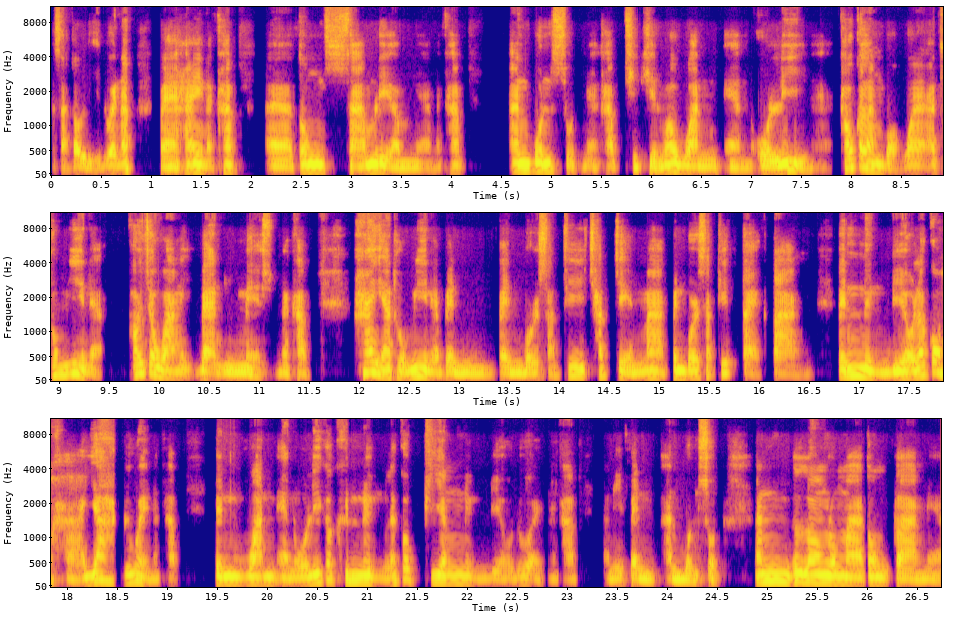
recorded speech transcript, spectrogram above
ภาษาเกาหลีด้วยนะแปลให้นะครับตรงสามเหลี่ยมเนี่ยนะครับ อันบนสุดเนี่ยครับที่เขียนว่า one and only นะฮะเขากำลังบอกว่า Atomy เนี่ย เขาจะวางอีกแบรนด์ image นะครับให้ Atomy เนี่ยเป็นเป็นบริษัทที่ชัดเจนมาก เป็นบริษัทที่แตกต่าง เป็นหนึ่งเดียวแล้วก็หายากด้วยนะครับ เป็น one and only ก็คือหนึ่งแล้วก็เพียงหนึ่งเดียวด้วยนะครับอันนี้เป็นอันบนสุด อันลองลงมาตรงกลางเนี่ย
